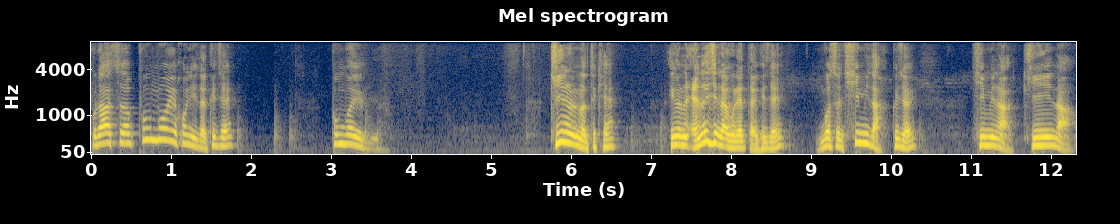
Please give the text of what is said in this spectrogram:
플러스 부모의 혼이다. 그제 부모의 기는 어떻게 해? 이거는 에너지라고 그랬다. 그제 무슨 힘이다. 그죠? 힘이나 기나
